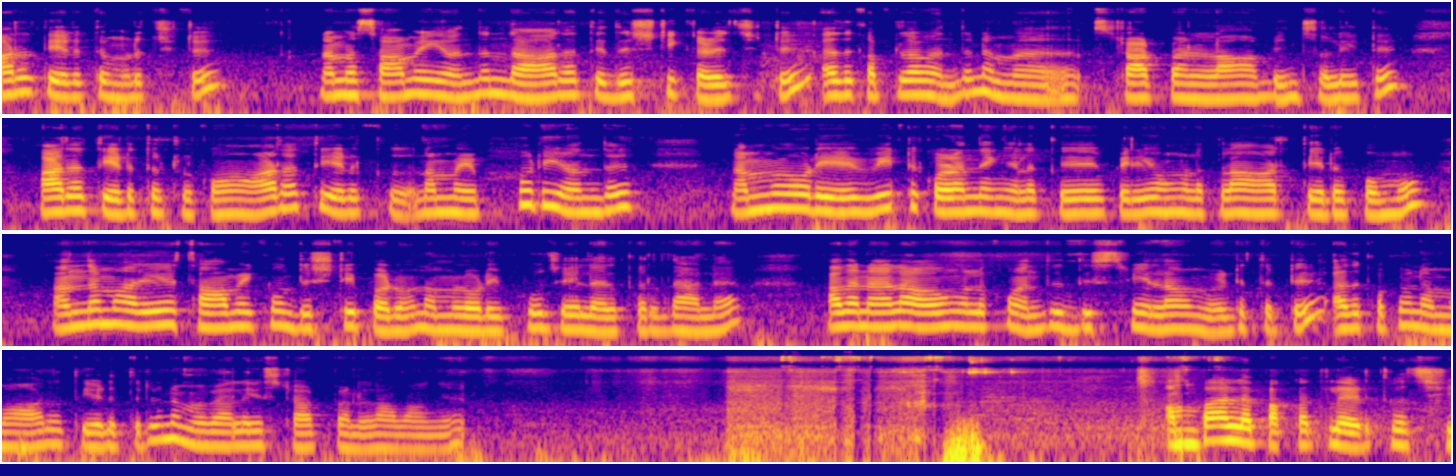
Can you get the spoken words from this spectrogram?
ஆரத்தி எடுத்து முடிச்சுட்டு நம்ம சாமியை வந்து இந்த ஆரத்தி திருஷ்டி கழிச்சிட்டு அதுக்கப்புறம் வந்து நம்ம ஸ்டார்ட் பண்ணலாம் அப்படின்னு சொல்லிட்டு ஆரத்தி எடுத்துகிட்ருக்கோம் ஆரத்தி எடுக்க நம்ம எப்படி வந்து நம்மளுடைய வீட்டு குழந்தைங்களுக்கு பெரியவங்களுக்கெலாம் ஆரத்தி எடுப்போமோ அந்த மாதிரியே சாமிக்கும் திருஷ்டிப்படும் நம்மளுடைய பூஜையில் இருக்கிறதால. அதனால் அவங்களுக்கும் வந்து திருஷ்டியெல்லாம் எடுத்துட்டு அதுக்கப்புறம் நம்ம ஆரத்தி எடுத்துட்டு நம்ம வேலையை ஸ்டார்ட் பண்ணலாம் வாங்க. அம்பாவில் பக்கத்தில் எடுத்து வச்சு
